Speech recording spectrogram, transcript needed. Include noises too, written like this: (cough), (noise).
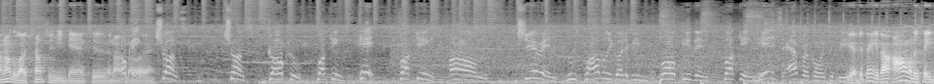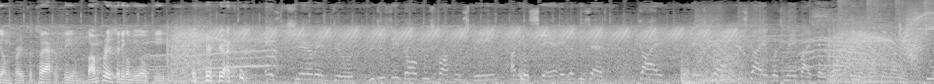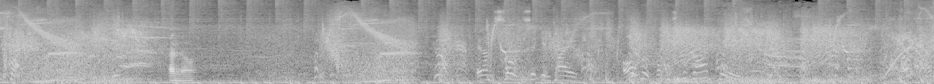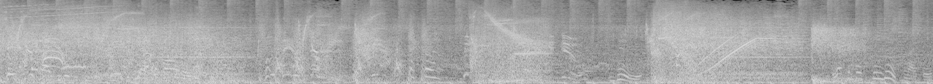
I'm not gonna lie, Trunks should be banned too. I'm not Okay, gonna lie. Trunks, Trunks, Goku, fucking hit, fucking um, Jiren, who's probably going to be bulky than fucking hit is ever going to be. Yeah, the thing is, I, I don't want to say them first so I can see them, but I'm pretty sure they're gonna be OP. (laughs) It's Jiren, dude. Did you see Goku's fucking screen? I mean, his scan. It like he says, guy is young. This guy was made by for one thing and one thing only. I know. And I'm so sick and tired. Oh, look, fucking Super God Quiz. I'm so sick and tired of this. Yeah, fine. Dude. That's the best thing to do, Sniper.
